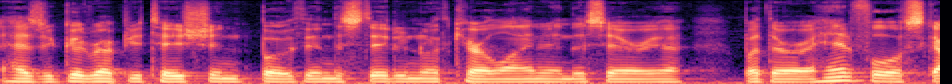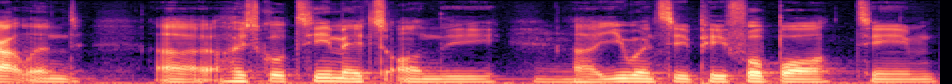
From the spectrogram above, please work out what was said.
has a good reputation both in the state of North Carolina and this area. But there are a handful of Scotland uh, high school teammates on the uh, UNCP football team.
